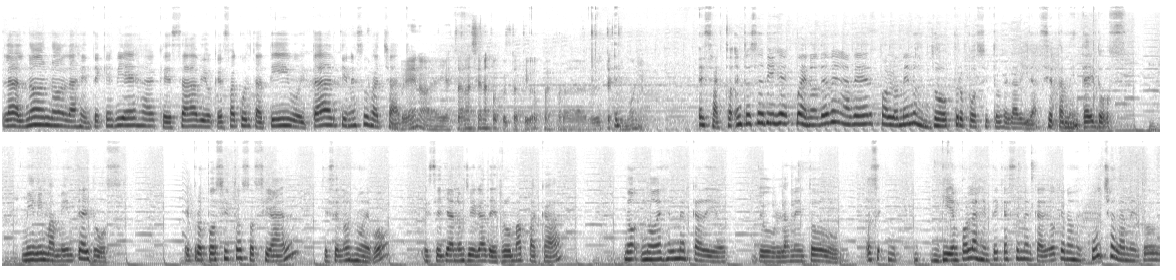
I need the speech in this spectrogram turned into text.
La, no, no, la gente que es vieja, que es sabio, que es facultativo y tal, tiene sus achaques. Bueno, ahí están las cenas facultativas pues para dar el testimonio. Exacto, entonces dije, bueno, deben haber por lo menos dos propósitos de la vida. Ciertamente hay dos, mínimamente hay dos. El propósito social, que ese no es nuevo, ese ya nos llega de Roma para acá. No, no es el mercadeo. Yo lamento, bien por la gente que hace mercadeo que nos escucha, lamento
